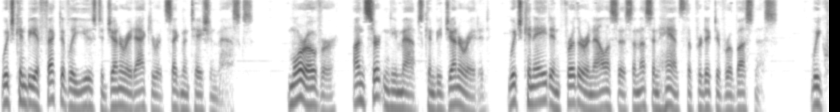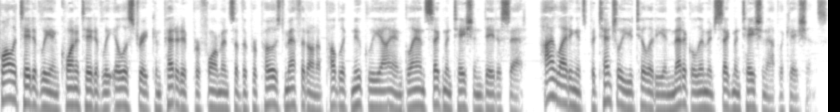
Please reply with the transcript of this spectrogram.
which can be effectively used to generate accurate segmentation masks. Moreover, uncertainty maps can be generated, which can aid in further analysis and thus enhance the predictive robustness. We qualitatively and quantitatively illustrate competitive performance of the proposed method on a public nuclei and gland segmentation dataset, highlighting its potential utility in medical image segmentation applications.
